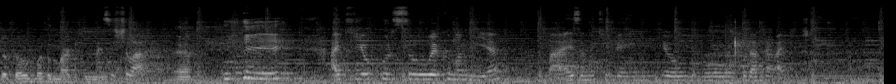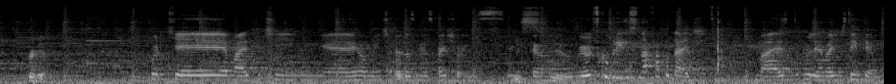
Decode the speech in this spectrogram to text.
já tô botando marketing. Assiste lá. É. E aqui eu curso economia, mas ano que vem eu vou mudar pra marketing. Por quê? Porque marketing é realmente uma das minhas paixões. Isso Então, mesmo. eu descobri isso na faculdade. Mas tem problema, a gente tem tempo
